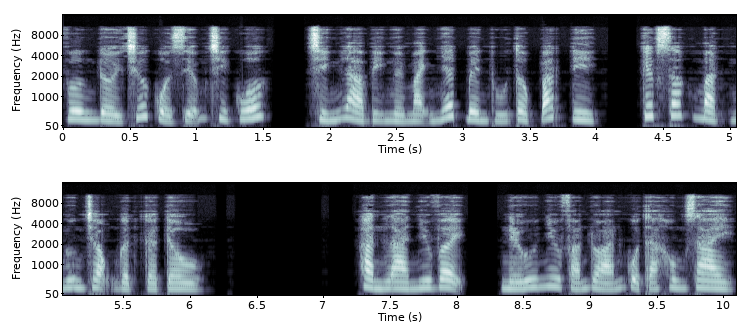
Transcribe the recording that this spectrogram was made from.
vương đời trước của Diễm Tri Quốc, chính là bị người mạnh nhất bên thú tộc bắt đi, kiếp sắc mặt ngưng trọng gật gật đầu. Hẳn là như vậy, nếu như phán đoán của ta không sai,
